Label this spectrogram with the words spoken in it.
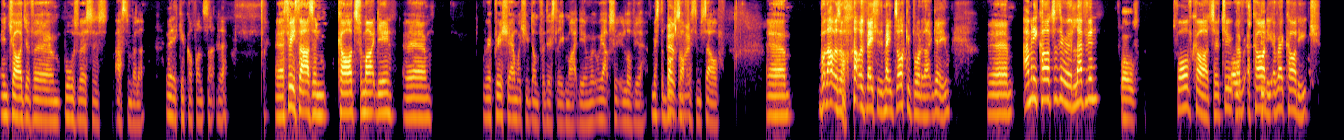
in charge of um, Wolves versus Aston Villa. Really kick off on Saturday. Uh, 3,000 cards for Mike Dean. Um, we appreciate how much you've done for this league, Mike Dean. We, we absolutely love you. Mr. Box Cheers, Mike. Office himself. Um, but that was all. That was basically the main talking point of that game. Um, how many cards was there? 11? 12. 12 cards. So two, a, Twelve. a card, a red card each,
